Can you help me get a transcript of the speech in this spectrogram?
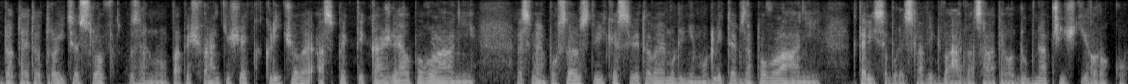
Do této trojice slov zhrnul papež František klíčové aspekty každého povolání ve svém poselství ke Světovému dni modliteb za povolání, který se bude slavit 22. dubna příštího roku.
